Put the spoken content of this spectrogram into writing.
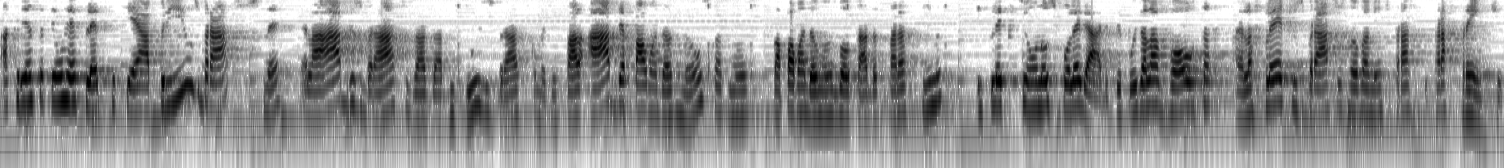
a criança tem um reflexo que é abrir os braços, né? Ela abre os braços, ab- abduz os braços, como a gente fala, abre a palma das mãos, com as mãos, com a palma das mãos voltadas para cima e flexiona os polegares. Depois ela volta, ela flete os braços novamente para frente,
